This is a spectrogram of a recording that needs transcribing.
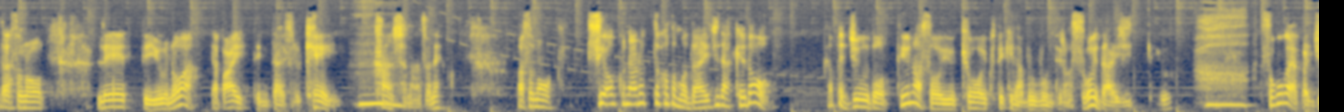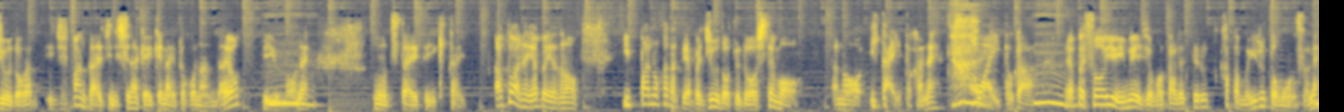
だからその礼っていうのはやっぱ相手に対する敬意感謝なんですよね、うん、まあ、その強くなるってことも大事だけどやっぱり柔道っていうのはそういう教育的な部分っていうのがすごい大事っていう、はあ、そこがやっぱり柔道が一番大事にしなきゃいけないとこなんだよっていうのをね、うん、伝えていきたい。あとはね、やっぱりその一般の方ってやっぱり柔道ってどうしてもあの痛いとかね、はい、怖いとか、うん、やっぱりそういうイメージを持たれてる方もいると思うんですよね。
